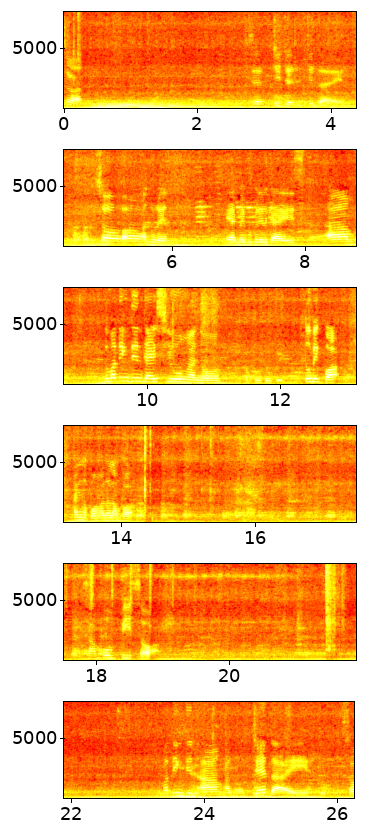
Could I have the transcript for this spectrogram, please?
So, Jedi. So, ah, ano rin. Ayan, may bumili guys. Um, dumating din guys yung ano, Kapong tubig. tubig po. Ay, nakuha ka na lang po. 10 piso. Dumating din ang ano, Jedi. So,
